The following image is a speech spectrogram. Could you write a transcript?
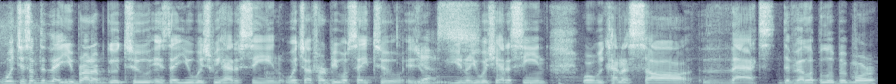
Which is something that you brought up good too, is that you wish we had a scene, which I've heard people say too, is Yes. you, you know, you wish you had a scene where we kind of saw that develop a little bit more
